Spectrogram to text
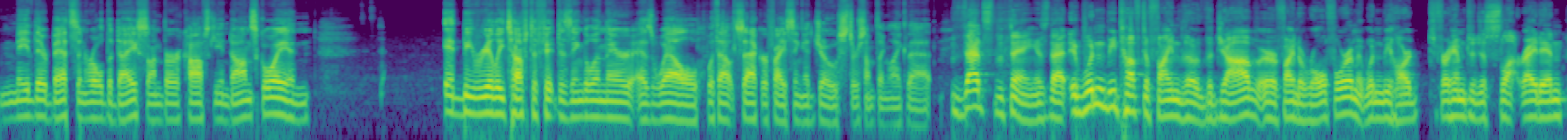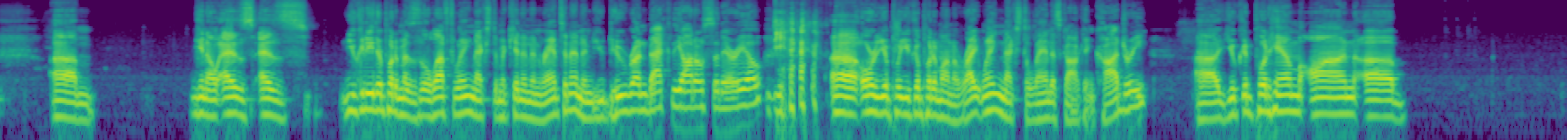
made their bets and rolled the dice on Burakovsky and Donskoy, and it'd be really tough to fit Dzingel in there as well without sacrificing a Jost or something like that. That's the thing is that it wouldn't be tough to find the the job or find a role for him. It wouldn't be hard for him to just slot right in. Um, you know, as as you could either put him as the left wing next to MacKinnon and Rantanen, and you do run back the auto scenario. Yeah. Uh, or you put you could put him on the right wing next to Landeskog and Kadri. Uh, you could put him on a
